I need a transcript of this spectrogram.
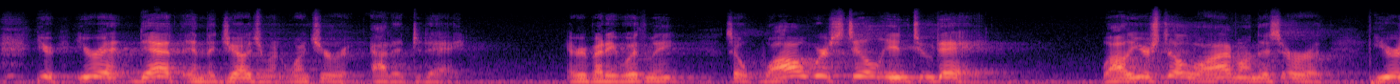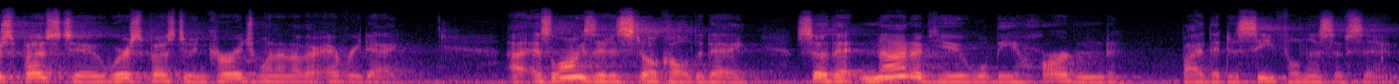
you're, you're at death and the judgment once you're out of today. Everybody with me? So while we're still in today, while you're still alive on this earth, you're supposed to, we're supposed to encourage one another every day, uh, as long as it is still called today, so that none of you will be hardened by the deceitfulness of sin.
